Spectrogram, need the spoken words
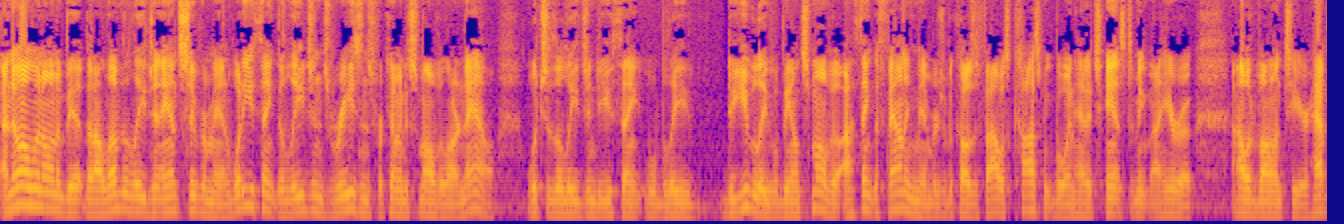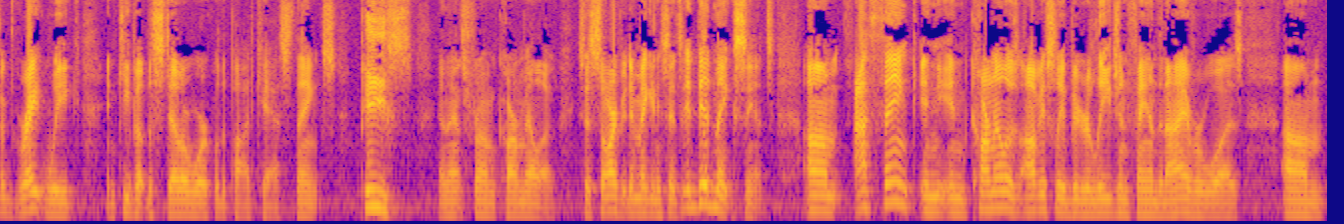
I know I went on a bit, but I love the Legion and Superman. What do you think the Legion's reasons for coming to Smallville are now? Which of the Legion do you think will believe? Do you believe will be on Smallville? I think the founding members, because if I was Cosmic Boy and had a chance to meet my hero, I would volunteer. Have a great week and keep up the stellar work with the podcast. Thanks. Peace. And that's from Carmelo. He says, "Sorry if it didn't make any sense. It did make sense. Um, I think, and, and Carmelo's obviously a bigger Legion fan than I ever was." Um,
